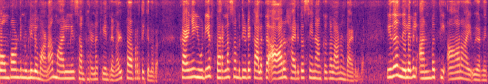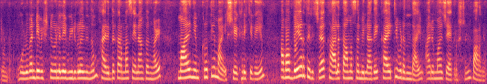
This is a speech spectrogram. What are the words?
കോമ്പൗണ്ടിനുള്ളിലുമാണ് മാലിന്യ സംഭരണ കേന്ദ്രങ്ങൾ പ്രവർത്തിക്കുന്നത്. കഴിഞ്ഞ യു ഡി എഫ് ഭരണസമിതിയുടെ കാലത്ത് ആറ് ഹരിതസേന അംഗങ്ങളാണ് ഉണ്ടായിരുന്നത്. ഇത് നിലവിൽ അൻപത്തി ആറായി ഉയർന്നിട്ടുണ്ട്. മുഴുവൻ ഡിവിഷനുകളിലെ വീടുകളിൽ നിന്നും ഹരിതകർമ്മ സേനാംഗങ്ങൾ മാലിന്യം കൃത്യമായി ശേഖരിക്കുകയും അവ വേർതിരിച്ച് കാലതാമസമില്ലാതെ കയറ്റിവിടുന്നതായും അരുമ ജയകൃഷ്ണൻ പറഞ്ഞു.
